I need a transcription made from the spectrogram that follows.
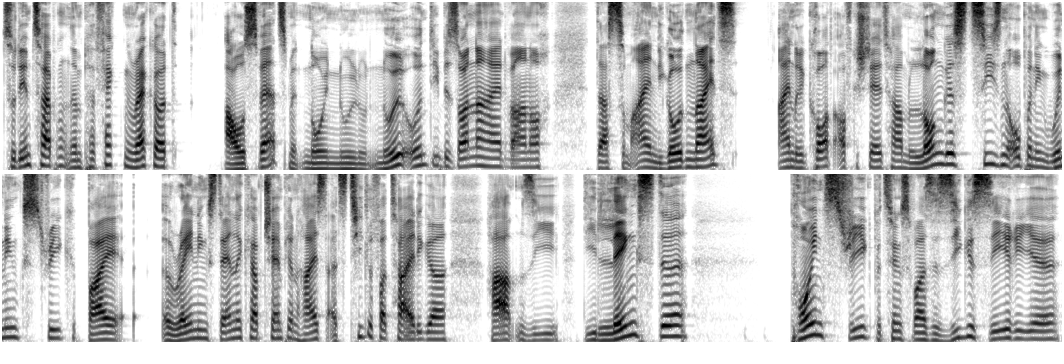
zu dem Zeitpunkt einen perfekten Rekord auswärts mit 9-0 und 0 und die Besonderheit war noch, dass zum einen die Golden Knights einen Rekord aufgestellt haben. Longest Season Opening Winning Streak bei a Reigning Stanley Cup Champion heißt, als Titelverteidiger haben sie die längste Point Streak bzw. Siegesserie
